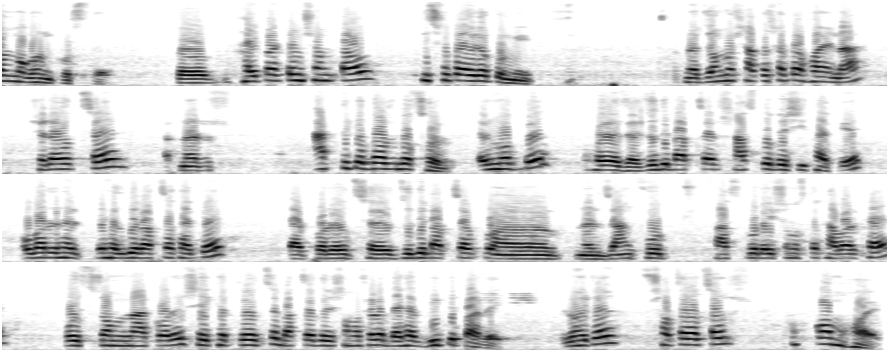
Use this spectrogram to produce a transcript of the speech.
জন্মগ্রহণ করছে। তো হাইপার টেনশনটাও কিছুটা এরকমই। আপনার জন্মের সাথে সাথে হয় না, সেটা হচ্ছে আপনার আট থেকে দশ বছর এর মধ্যে হয়ে যায়। যদি বাচ্চার স্বাস্থ্য বেশি থাকে ওভার হেলদি বাচ্চা থাকে, তারপরে হচ্ছে যদি বাচ্চা আপনার জাঙ্ক ফুড ফাস্ট ফুড এই সমস্ত খাবার খায় পরিশ্রম না করে সেই ক্ষেত্রে হচ্ছে বাচ্চাদের সমস্যাটা দেখা দিতে পারে। এবং এটা সচরাচর খুব কম হয়।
